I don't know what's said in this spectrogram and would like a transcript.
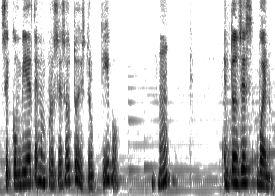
se convierte en un proceso autodestructivo. Entonces, bueno,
